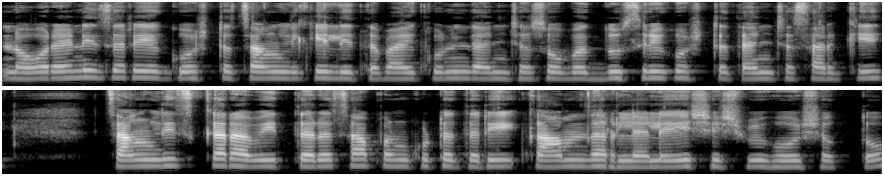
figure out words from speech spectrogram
नवऱ्याने जर एक गोष्ट चांगली केली तर बायकोनी त्यांच्यासोबत दुसरी गोष्ट त्यांच्यासारखी चांगलीच करावी तरच आपण कुठंतरी काम धरलेलं यशस्वी होऊ शकतो.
